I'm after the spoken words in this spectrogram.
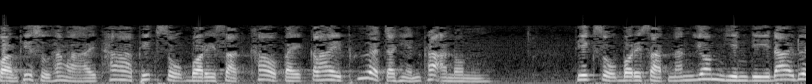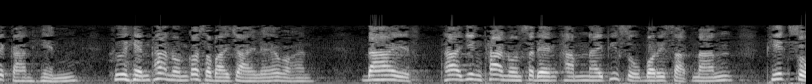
ก่อนพิสูจทั้งหลาย ถ้าภิกษุบริษัทเข้าไปใกล้เพื่อจะเห็นพระอนนท์ภิกษุบริษัทนั้นย่อมยินดีได้ด้วยการเห็น คือเห็นพระนนท์ก็สบายใจแล้วว่างั้น ได้ถ้ายิ่งพระนนท์แสดงธรรมในภิกษุบริษัทนั้น ภิกษุ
